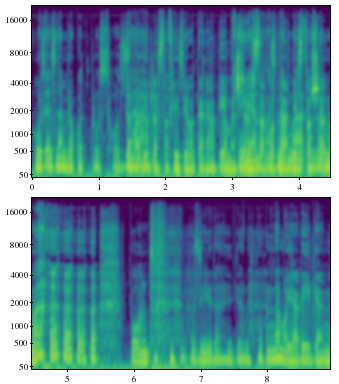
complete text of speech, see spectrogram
Hoz ez nem rakott plusz hozzá. De majd itt lesz a fizioterápia terápia mesterszakot már már biztosan. Már, pont az íre, igen. Nem olyan régen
